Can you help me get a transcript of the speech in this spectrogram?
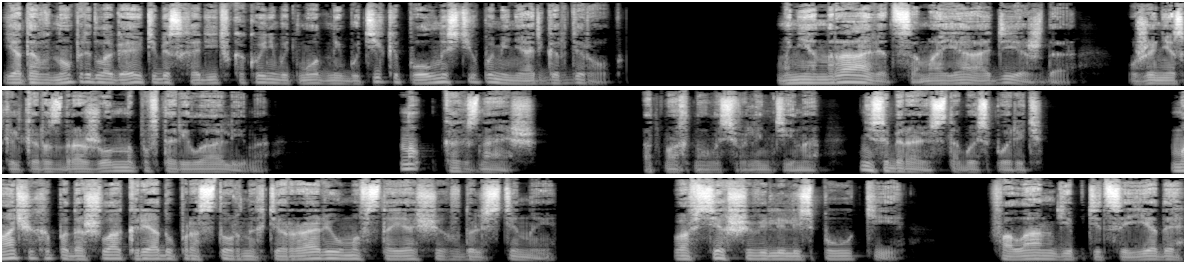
Я давно предлагаю тебе сходить в какой-нибудь модный бутик и полностью поменять гардероб. Мне нравится моя одежда, уже несколько раздраженно повторила Алина. Ну, как знаешь, отмахнулась Валентина. Не собираюсь с тобой спорить. Мачеха подошла к ряду просторных террариумов, стоящих вдоль стены. Во всех шевелились пауки. Фаланги, птицееды,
